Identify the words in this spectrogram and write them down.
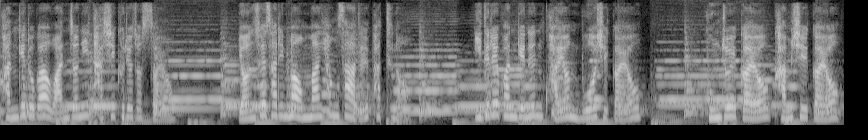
관계도가 완전히 다시 그려졌어요. 연쇄살인마 엄마 형사 아들 파트너. 이들의 관계는 과연 무엇일까요? 공조일까요? 감시일까요?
